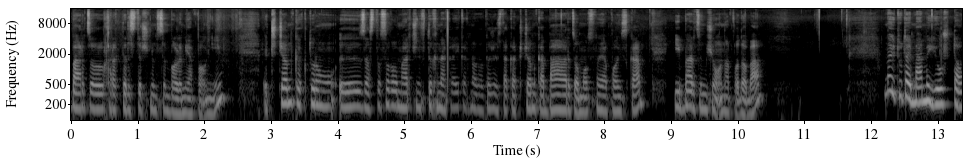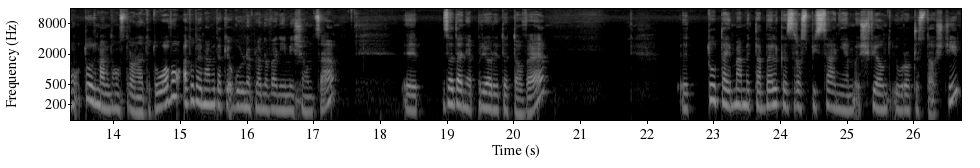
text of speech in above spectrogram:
bardzo charakterystycznym symbolem Japonii. Czcionkę, którą zastosował Marcin w tych naklejkach, no to też jest taka czcionka bardzo mocno japońska i bardzo mi się ona podoba. No i tutaj mamy już tą, tu mamy tą stronę tytułową, a tutaj mamy takie ogólne planowanie miesiąca. Y, Zadania priorytetowe. Y, Tutaj mamy tabelkę z rozpisaniem świąt i uroczystości.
